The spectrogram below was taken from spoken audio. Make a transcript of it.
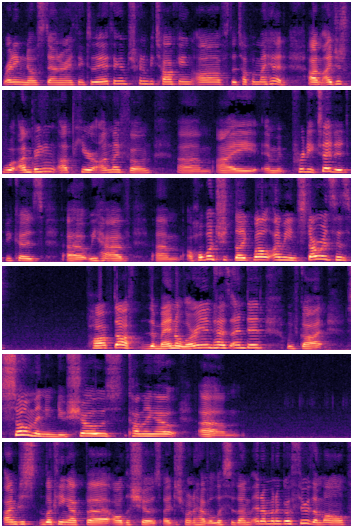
writing notes down or anything today. I think I'm just gonna be talking off the top of my head. Um, I just I'm bringing up here on my phone. Um, I am pretty excited because uh we have um a whole bunch of, like well I mean Star Wars has popped off. The Mandalorian has ended. We've got so many new shows coming out. Um, I'm just looking up uh, all the shows. I just want to have a list of them, and I'm going to go through them all,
